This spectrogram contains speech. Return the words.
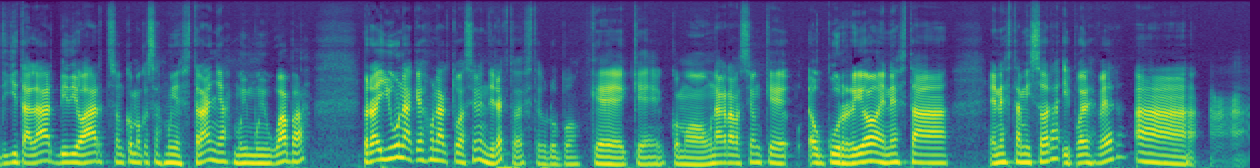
digital art, video art, son como cosas muy extrañas, muy, muy guapas. Pero hay una que es una actuación en directo de este grupo, que, como una grabación que ocurrió en esta, en esta emisora y puedes ver a, a,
